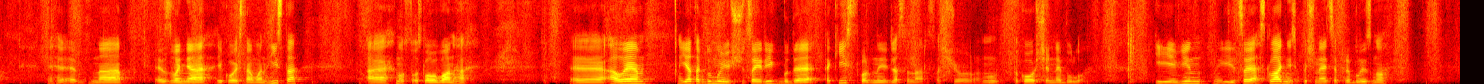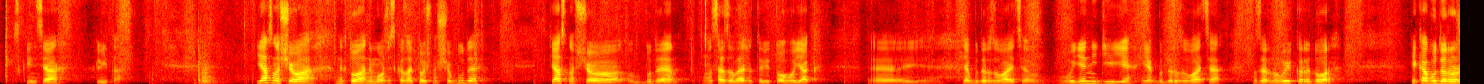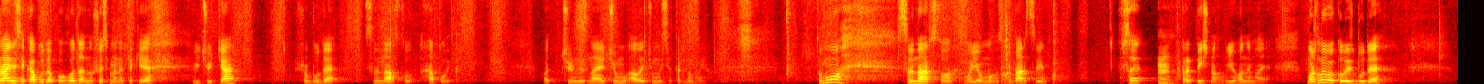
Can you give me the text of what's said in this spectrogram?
е, на звання якогось там вангіста, ну, с- слово ванга. Е, Але я так думаю, що цей рік буде такий складний для свинарства, що ну, такого ще не було. І він, і ця складність почнеться приблизно з кінця літа. Ясно, що ніхто не може сказати точно, що буде. Ясно, що буде все залежати від того, як, е, як буде розвиватися воєнні дії, як буде розвиватися зерновий коридор, яка буде урожайність, яка буде погода. Ну, щось в мене таке відчуття, що буде свинарство гаплик. От не знаю чому, але чомусь я так думаю. Тому свинарство в моєму господарстві все практично його немає. Можливо, колись буде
